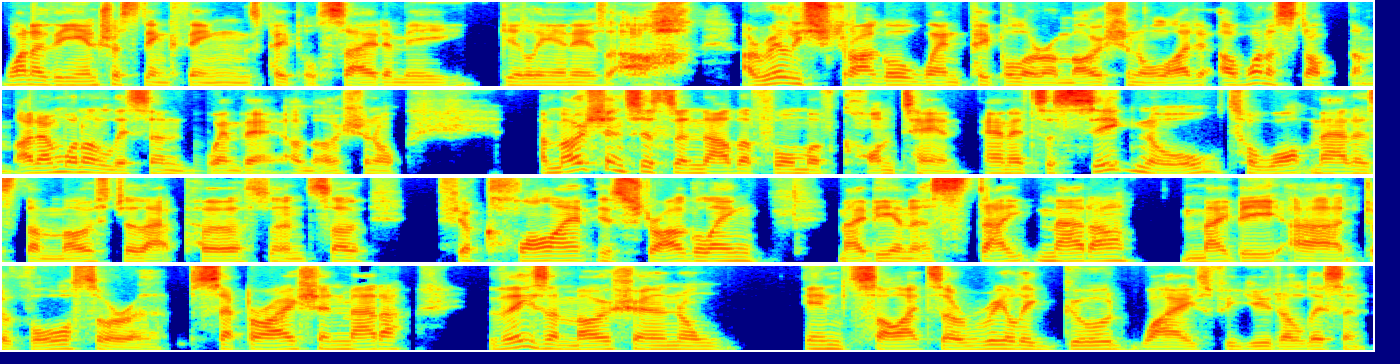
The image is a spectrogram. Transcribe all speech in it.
One of the interesting things people say to me, Gillian, is, Oh, I really struggle when people are emotional. I, I want to stop them. I don't want to listen when they're emotional. Emotion's just another form of content, and it's a signal to what matters the most to that person. So if your client is struggling, maybe in a state matter, maybe a divorce or a separation matter, these emotional insights are really good ways for you to listen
